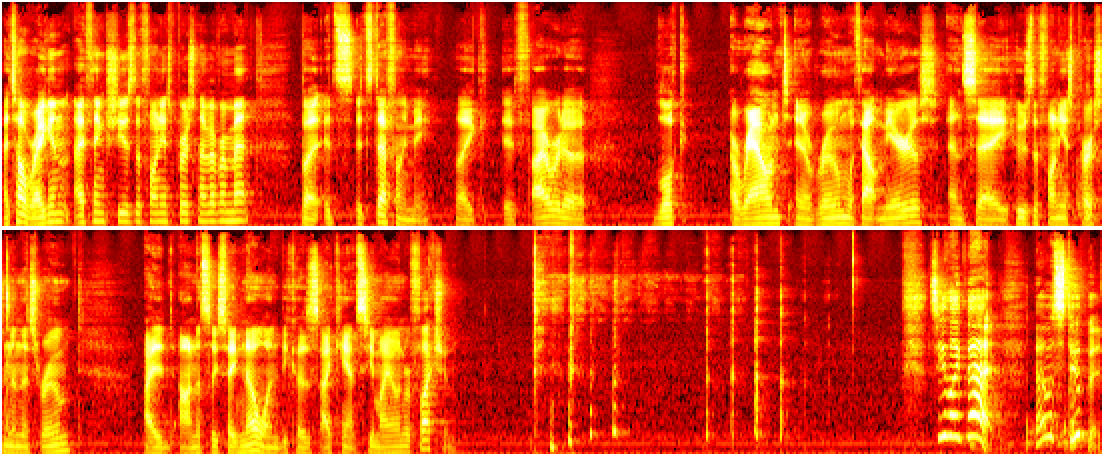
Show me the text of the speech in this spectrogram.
I tell Reagan I think she is the funniest person I've ever met, but it's it's definitely me. Like if I were to look around in a room without mirrors and say who's the funniest person in this room, I'd honestly say no one because I can't see my own reflection. See, like that. That was stupid,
